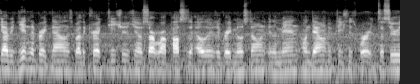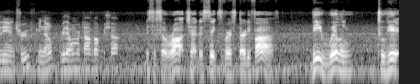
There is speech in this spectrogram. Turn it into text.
gotta be getting the breakdowns by the correct teachers, you know, start with our apostles and elders, a great millstone, and the men on down who teach this word in sincerity and truth, you know? Read that one more time, Bob Shaw. This is Sirach chapter 6, verse 35. Be willing to hear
